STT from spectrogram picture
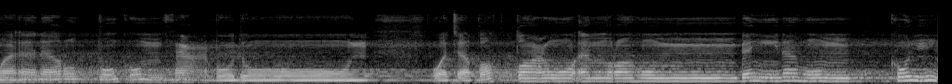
وأنا ربكم فاعبدون. وتقطعوا أمرهم بينهم كل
